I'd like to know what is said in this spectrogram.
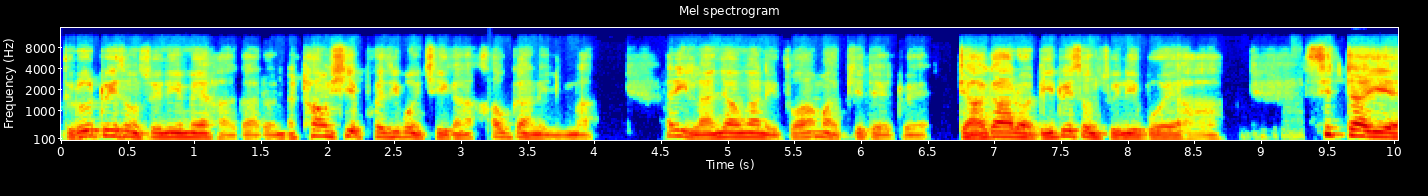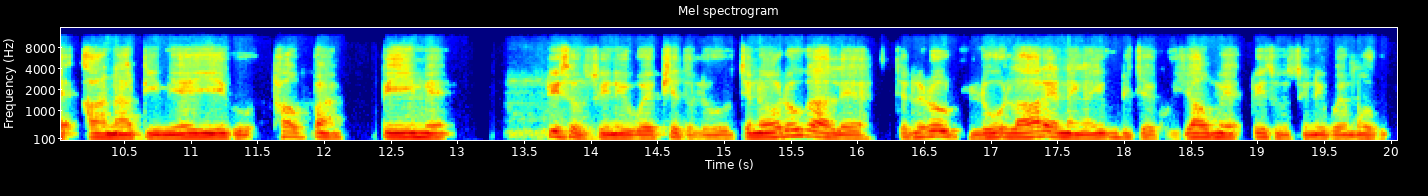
သူတို့တွေးဆုံဆွေးနွေးမဲ့ဟာကတော့2008ဖွဲ့စည်းပုံအခြေခံအောက်ကနေမှအဲ့ဒီလမ်းကြောင်းကနေသွားမှဖြစ်တဲ့အတွက်ဒါကတော့ဒီတွေးဆုံဆွေးနွေးပွဲဟာစစ်တပ်ရဲ့အာဏာတည်မြဲရေးကို ထောက်ပံ့ပေးမဲ့တွေးဆုံဆွေးနွေးပွဲဖြစ်တယ်လို့ကျွန်တော်တို့ကလည်းကျွန်တော်တို့လိုလားတဲ့နိုင်ငံရေးဥပဒေချက်ကိုရောက်မဲ့တွေးဆုံဆွေးနွေးပွဲမဟုတ်ဘူး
